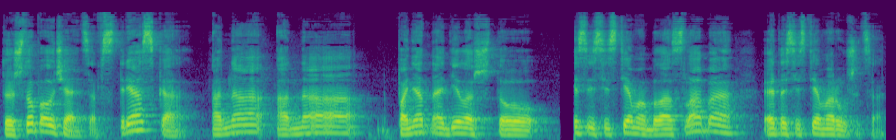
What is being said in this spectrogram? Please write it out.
То есть что получается? Встряска, она, она, понятное дело, что если система была слабая, эта система рушится.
